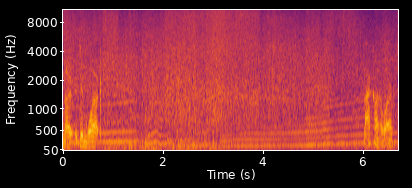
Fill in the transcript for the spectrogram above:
No, it didn't work. That kind of worked.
